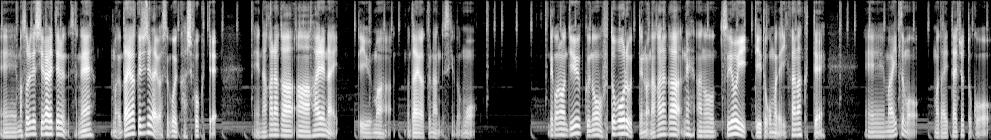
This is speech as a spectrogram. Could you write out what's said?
えー、まあ、それで知られてるんですよね。まあ、大学時代はすごい賢くて、えー、なかなか入れないっていう、まあ、大学なんですけども、で、このデュークのフットボール部っていうのはなかなかね、あの、強いっていうとこまでいかなくて、えー、まあ、いつも、まあ、大体ちょっとこ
